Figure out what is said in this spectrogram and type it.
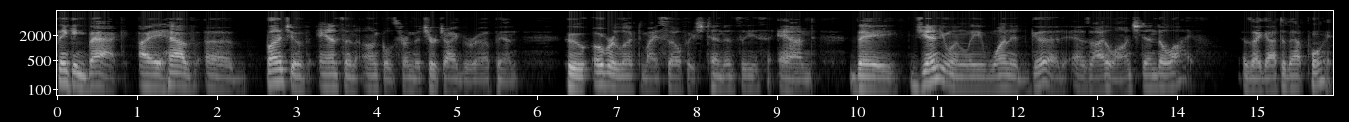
thinking back, I have a bunch of aunts and uncles from the church I grew up in who overlooked my selfish tendencies and they genuinely wanted good as I launched into life, as I got to that point.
